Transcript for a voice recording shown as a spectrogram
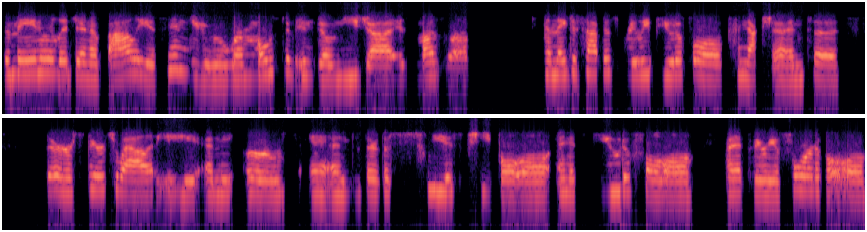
the main religion of Bali is Hindu, where most of Indonesia is Muslim. And they just have this really beautiful connection to their spirituality and the earth, and they're the sweetest people, and it's beautiful, and it's very affordable.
